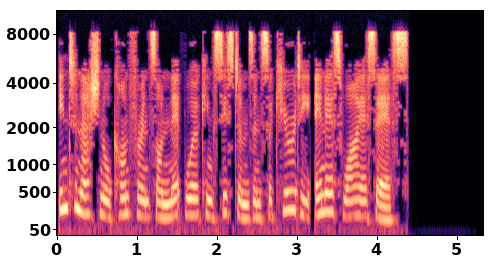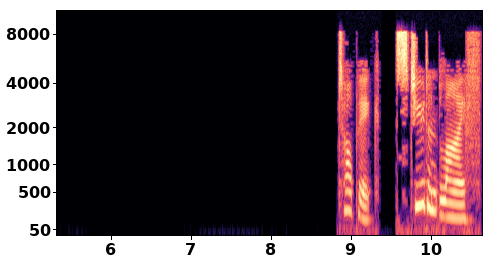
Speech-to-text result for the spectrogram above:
International Conference on Networking Systems and Security NSYSS Topic Student life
